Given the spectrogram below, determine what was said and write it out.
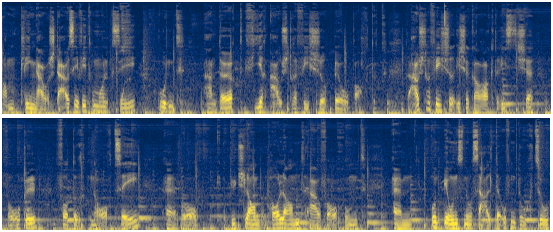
am Klingnauer Stausee wieder mal gesehen und haben dort vier Austernfischer beobachtet. Der Austernfischer ist ein charakteristischer Vogel von der Nordsee, äh, wo in Deutschland und Holland auch vorkommt ähm, und bei uns nur selten auf dem Durchzug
